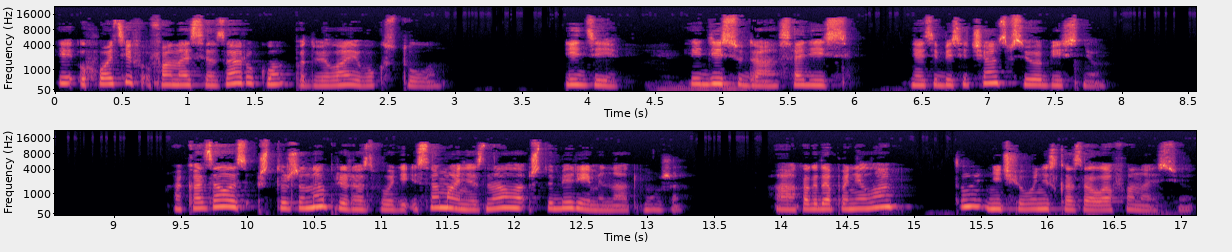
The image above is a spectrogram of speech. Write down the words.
и, ухватив Афанасия за руку, подвела его к стулу. «Иди, иди сюда, садись. Я тебе сейчас все объясню». Оказалось, что жена при разводе и сама не знала, что беременна от мужа. А когда поняла, то ничего не сказала Афанасию.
